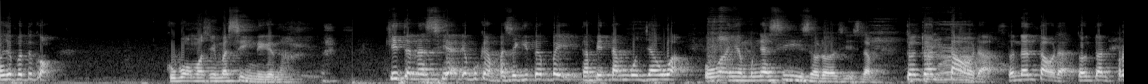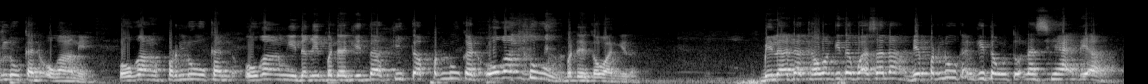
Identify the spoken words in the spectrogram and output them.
Pasal apa tegur? Kubur masing-masing dia kata. Kita nasihat dia bukan pasal kita baik tapi tanggungjawab orang yang mengasihi saudara si Islam. Tuan-tuan tahu tak? Tuan-tuan tahu tak? Tuan-tuan perlukan orang ni. Orang perlukan orang ni daripada kita, kita perlukan orang tu pada kawan kita. Bila ada kawan kita buat salah, dia perlukan kita untuk nasihat dia.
